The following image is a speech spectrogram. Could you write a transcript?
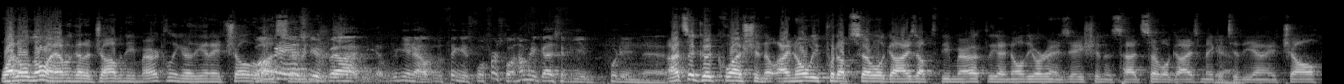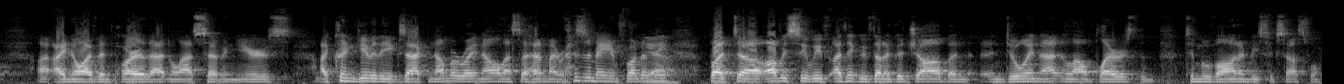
well, I don't know. I haven't got a job in the American League or the NHL. The Well, I'm going to ask you about, you know, the thing is, well, first of all, how many guys have you put in? Uh, That's a good question. I know we've put up several guys up to the American League. I know the organization has had several guys make Yeah. it to the NHL. I I know I've been part of that in the last seven years. I couldn't give you the exact number right now unless I had my resume in front of Yeah. me. But uh, obviously, we've I think we've done a good job in, in doing that and allowing players to, to move on and be successful.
